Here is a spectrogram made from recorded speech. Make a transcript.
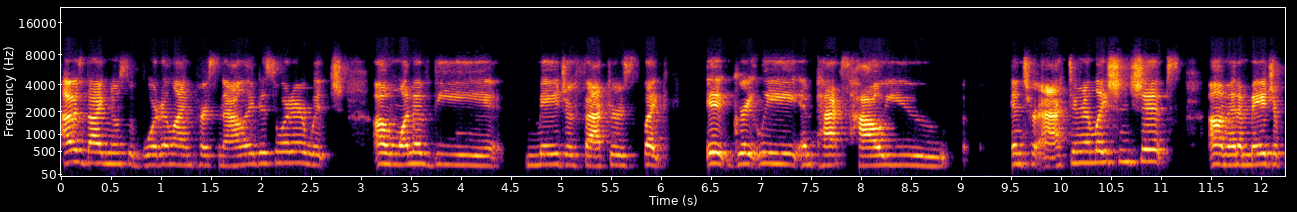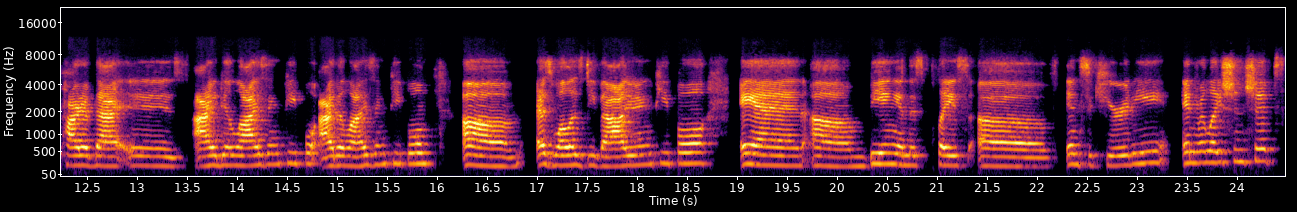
I was diagnosed with borderline personality disorder, which um, one of the major factors, like it greatly impacts how you interact in relationships. Um, and a major part of that is idealizing people, idolizing people, um, as well as devaluing people, and um, being in this place of insecurity in relationships.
